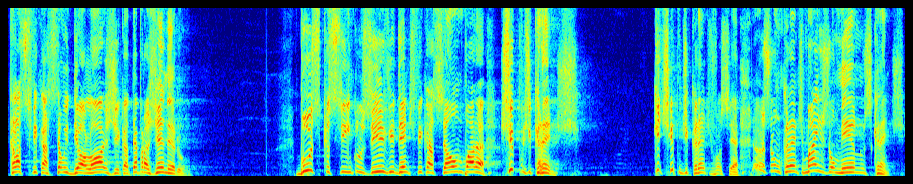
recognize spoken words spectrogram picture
classificação ideológica até para gênero, busca-se inclusive identificação para tipo de crente. Que tipo de crente você é? Eu sou um crente mais ou menos crente.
